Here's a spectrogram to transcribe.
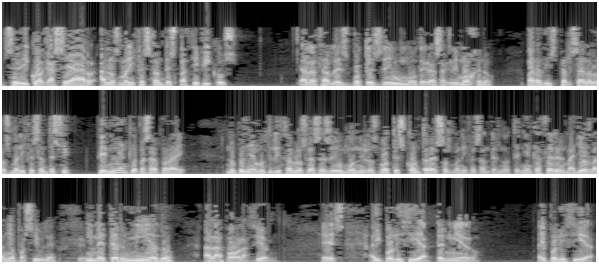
se dedicó a gasear a los manifestantes pacíficos, a lanzarles botes de humo, de gas lacrimógeno, para dispersar a los manifestantes que tenían que pasar por ahí. No podían utilizar los gases de humo ni los botes contra esos manifestantes, no, tenían que hacer el mayor daño posible y meter miedo a la población. Es, hay policía, ten miedo. Hay policía,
